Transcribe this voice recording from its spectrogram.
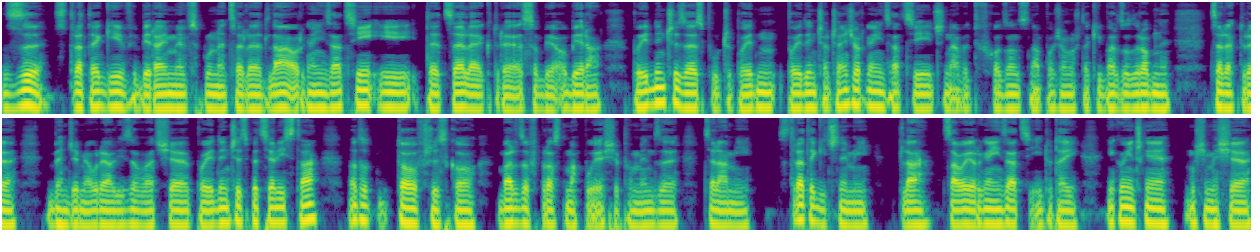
z strategii wybierajmy wspólne cele dla organizacji i te cele, które sobie obiera pojedynczy zespół, czy pojedyncza część organizacji, czy nawet wchodząc na poziom już taki bardzo drobny, cele, które będzie miał realizować pojedynczy specjalista, no to to wszystko bardzo wprost mapuje się pomiędzy celami strategicznymi dla całej organizacji. I tutaj niekoniecznie musimy się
